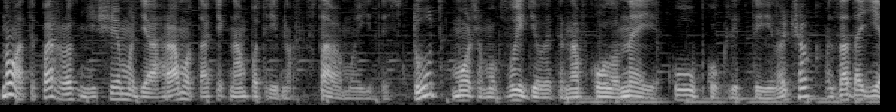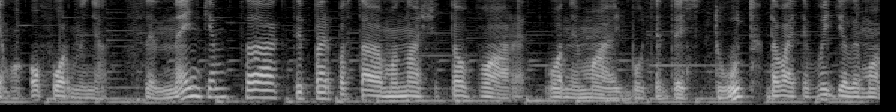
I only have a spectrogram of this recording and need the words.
Ну а тепер розміщуємо діаграму так, як нам потрібно. Ставимо її десь тут, можемо виділити навколо неї кубку клітиночок, задаємо оформлення синеньким. Так, тепер поставимо наші товари. Вони мають бути десь тут. Давайте виділимо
